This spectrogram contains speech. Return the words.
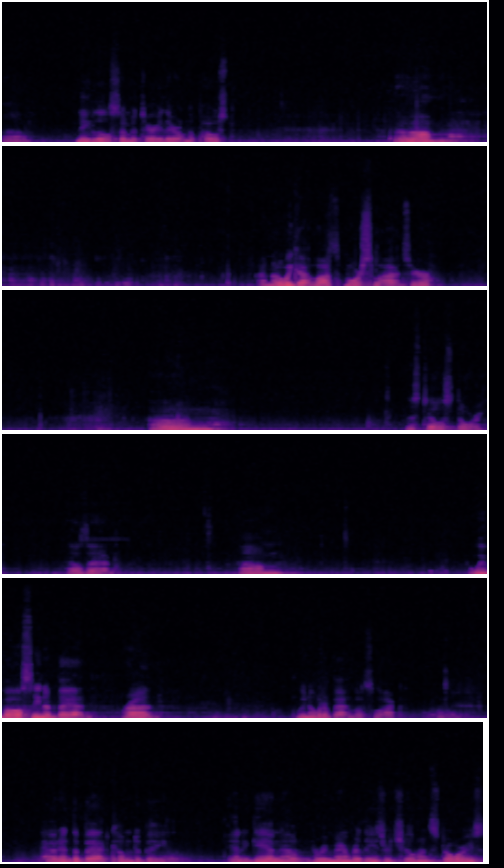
Um, neat little cemetery there on the post. Um, I know we got lots more slides here. Um, let's tell a story. How's that? Um, we've all seen a bat, right? We know what a bat looks like. How did the bat come to be? And again, now remember, these are children's stories.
